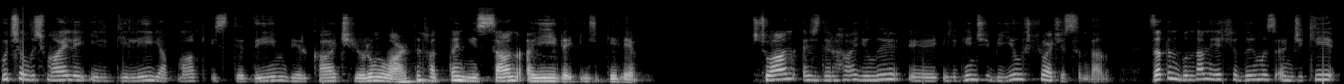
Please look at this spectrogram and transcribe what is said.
Bu çalışmayla ilgili yapmak istediğim birkaç yorum vardı. Hatta Nisan ayı ile ilgili. Şu an ejderha yılı e, ilginç bir yıl şu açısından. Zaten bundan yaşadığımız önceki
